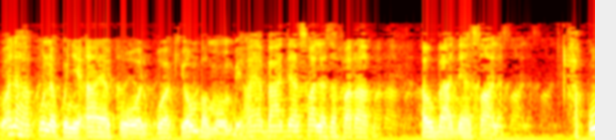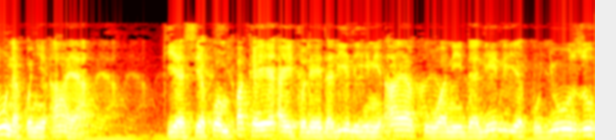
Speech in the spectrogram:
wala hakuna kwenye aya kuwa walikuwa wakiomba maombi haya baada ya sala za faradhi au baada ya sala hakuna kwenye aya kiasi ya kuwa mpaka yeye aitolee dalili. Hii ni aya kuwa ni dalili ya kujuzu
